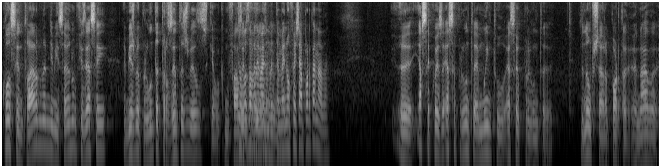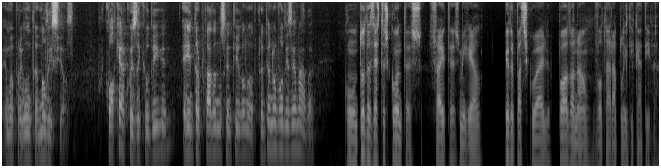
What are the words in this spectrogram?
concentrar-me na minha missão e não me fizessem a mesma pergunta 300 vezes, que é o que me fazem. Então vou só fazer mais uma. Também não fecha a porta a nada. Uh, essa coisa, essa pergunta é muito, essa pergunta de não fechar a porta a nada é uma pergunta maliciosa. Porque qualquer coisa que eu diga é interpretada no sentido ou no outro. Portanto, eu não vou dizer nada. Com todas estas contas feitas, Miguel, Pedro Passos Coelho pode ou não voltar à política ativa?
